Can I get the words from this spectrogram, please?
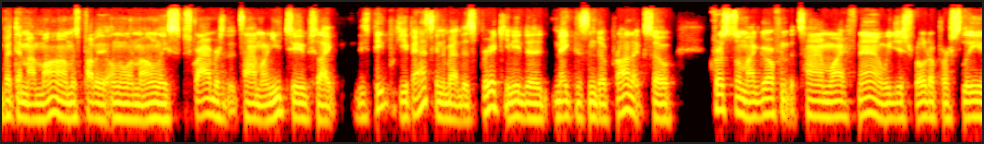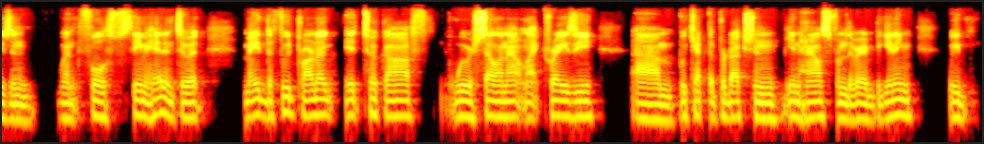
but then my mom was probably the only one of my only subscribers at the time on YouTube. She's like, these people keep asking about this brick. You need to make this into a product. So Crystal, my girlfriend at the time, wife now, we just rolled up our sleeves and went full steam ahead into it. Made the food product. It took off. We were selling out like crazy. Um, we kept the production in house from the very beginning. We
